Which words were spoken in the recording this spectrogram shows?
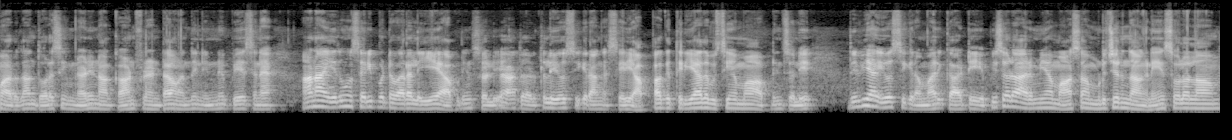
மாதிரி தான் துளசி முன்னாடி நான் கான்ஃபிடெண்ட்டாக வந்து நின்று பேசினேன். ஆனால் எதுவும் சரிப்பட்டு வரலையே? அப்படின்னு சொல்லி அந்த இடத்துல யோசிக்கிறாங்க. சரி அப்பாவுக்கு தெரியாத விஷயமா? அப்படின்னு சொல்லி திவ்யா யோசிக்கிற மாதிரி காட்டி எபிசோட அருமையாக மாதம் முடிச்சிருந்தாங்கன்னே சொல்லலாம்.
